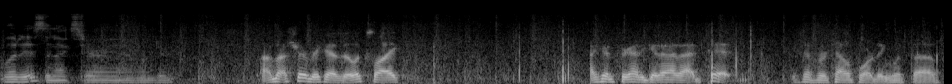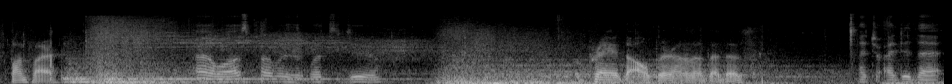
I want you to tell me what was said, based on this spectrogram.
What is the next area, I wonder? I'm not sure because it looks like I couldn't figure out how to get out of that pit, except for teleporting with the bonfire. Oh, well, that's probably what to do. Pray at the altar. I don't know what that does. I, tr- I did that.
